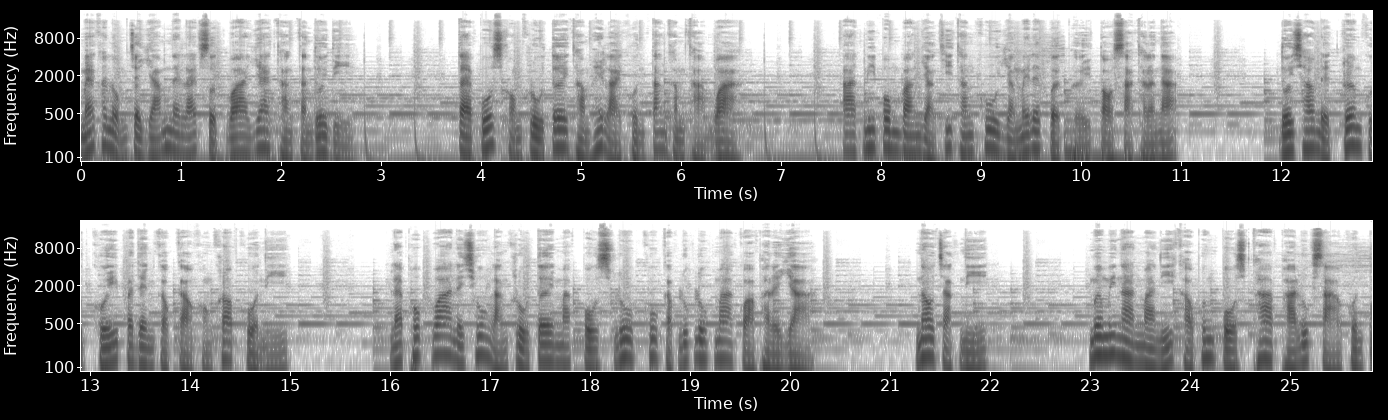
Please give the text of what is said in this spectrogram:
แม้ขนมจะย้ำในไลฟ์สดว่าแยกทางกันด้วยดี แต่โพสต์ของครูเต้ยทำให้หลายคนตั้งคำถามว่า อาจมีปมบางอย่างที่ทั้งคู่ยังไม่ได้เปิดเผยต่อสาธารณะ โดยชาวเน็ตเริ่มขุดคุยประเด็นเก่าๆของครอบครัวนี้ และพบว่าในช่วงหลังครูเต้ยมักโพสต์รูปคู่กับลูกๆมากกว่าภรรยา นอกจากนี้ เมื่อไม่นานมานี้เขาเพิ่งโพสต์ภาพพาลูกสาวคนโต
